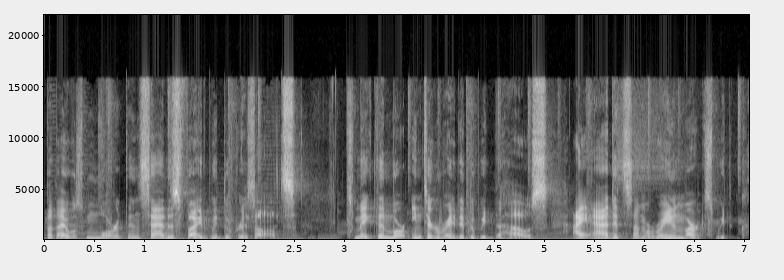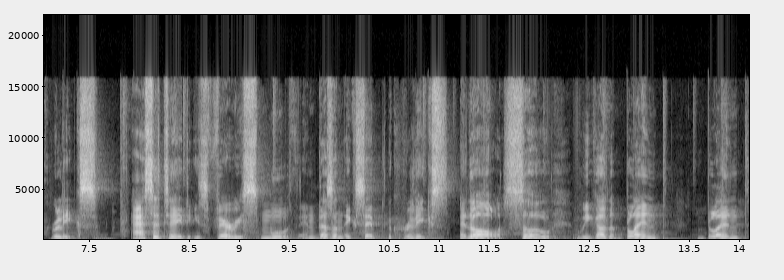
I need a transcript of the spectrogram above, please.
but I was more than satisfied with the results. To make them more integrated with the house, I added some rain marks with acrylics. Acetate is very smooth and doesn't accept acrylics at all, so we gotta blend, blend,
